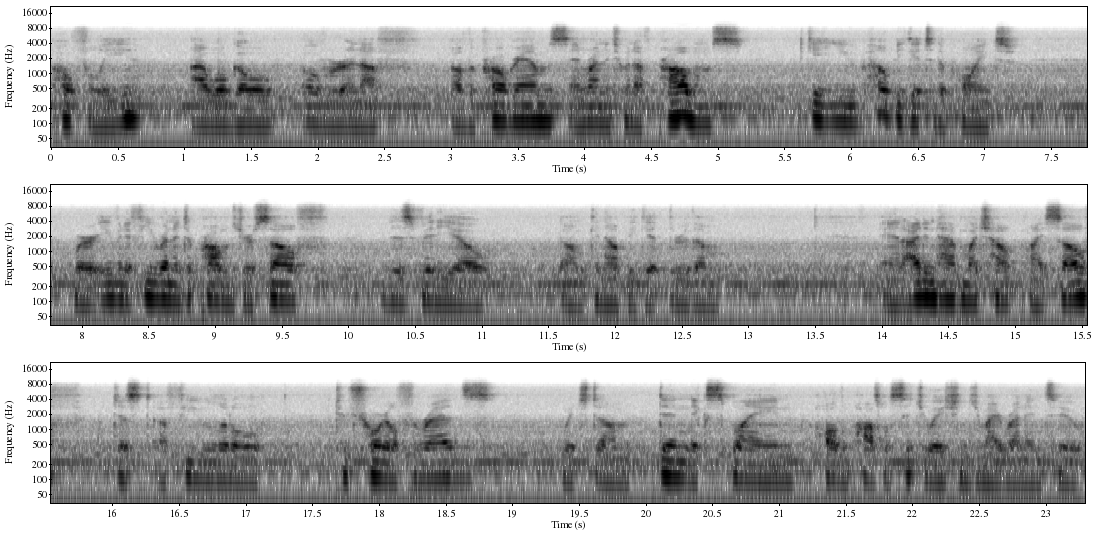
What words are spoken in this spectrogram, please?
hopefully I will go over enough of the programs and run into enough problems get you help you get to the point where even if you run into problems yourself, this video um, can help you get through them. And I didn't have much help myself, just a few little tutorial threads which um, didn't explain all the possible situations you might run into.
